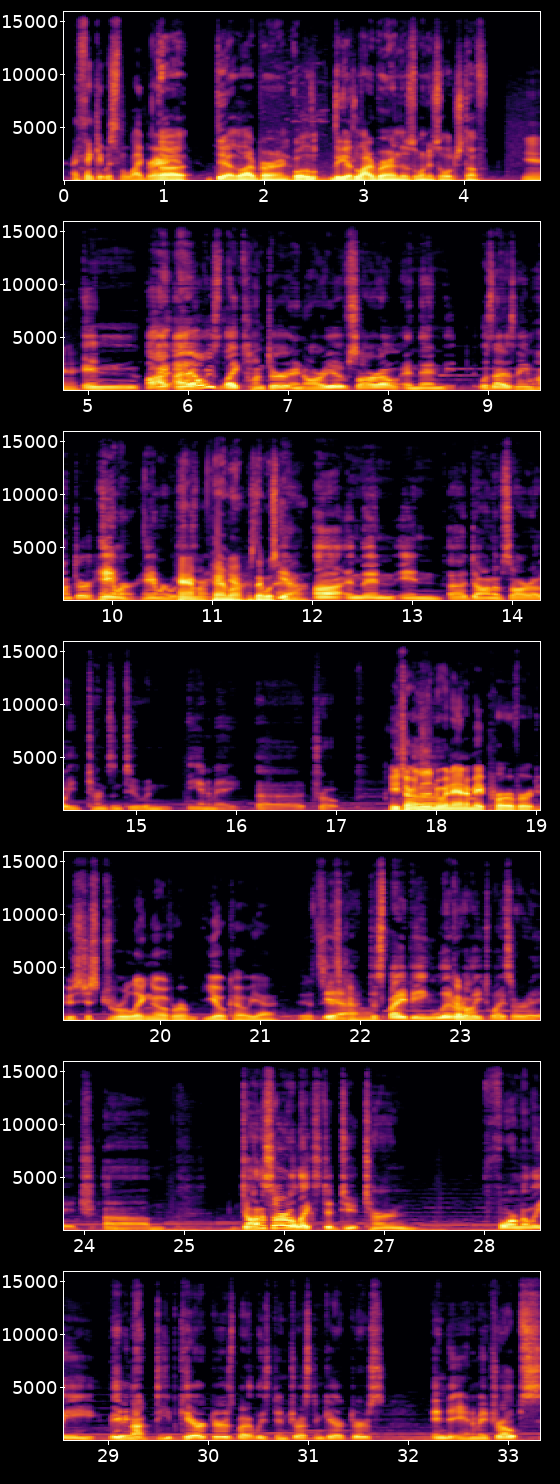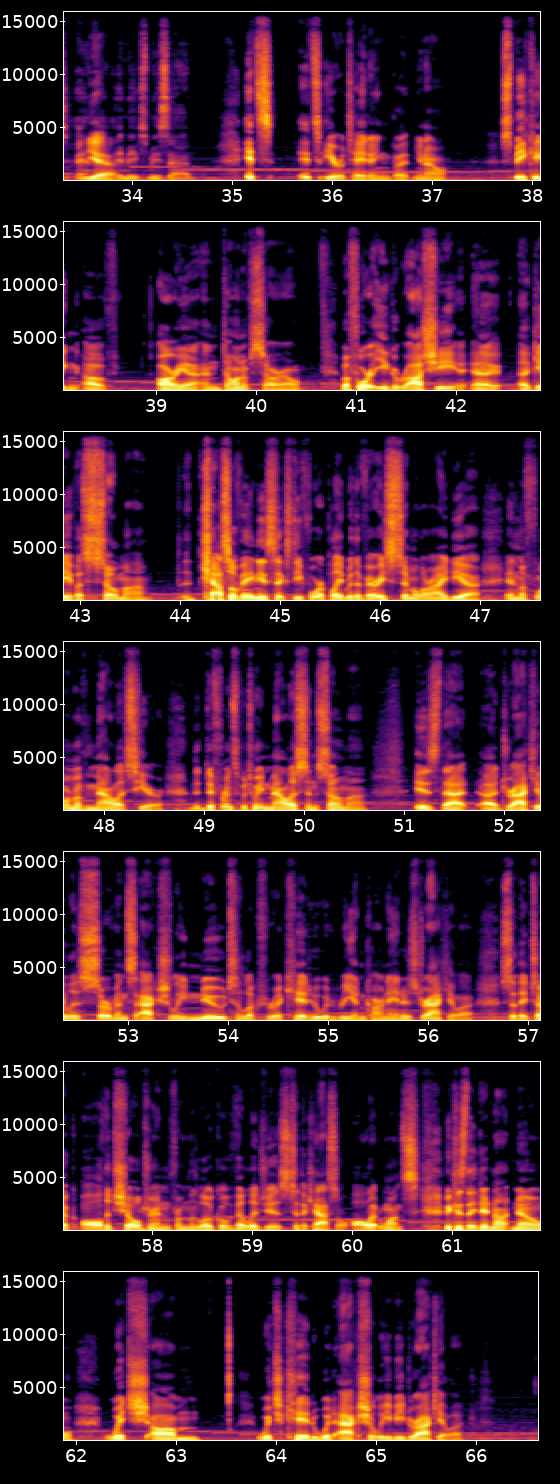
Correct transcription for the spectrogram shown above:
I think it was the librarian. uh, yeah, the librarian. Well, the, the librarian is the one who sold you stuff. yeah. And I, I always liked Hunter and Aria of Sorrow, and then was that his name? Hunter Hammer. Hammer was Hammer. His name. Hammer. Yeah. His name was Yeah. Hammer. Uh, and then in uh, Dawn of Sorrow, he turns into an anime uh, trope. He turns Uh, into an anime pervert who's just drooling over Yoko, yeah. It's, it's yeah, kind of despite being literally twice her age. Um, Dawn of Sorrow likes to do turn formally, maybe not deep characters, but at least interesting characters into anime tropes, and Yeah. it, it makes me sad. it's it's irritating, but you know. Speaking of Aria and Dawn of Sorrow, before Igarashi uh, uh, gave us Soma, Castlevania 64 played with a very similar idea in the form of Malice here. The difference between Malice and Soma is that uh, Dracula's servants actually knew to look for a kid who would reincarnate as Dracula. So they took all the children from the local villages to the castle all at once because they did not know which um, which kid would actually be Dracula.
